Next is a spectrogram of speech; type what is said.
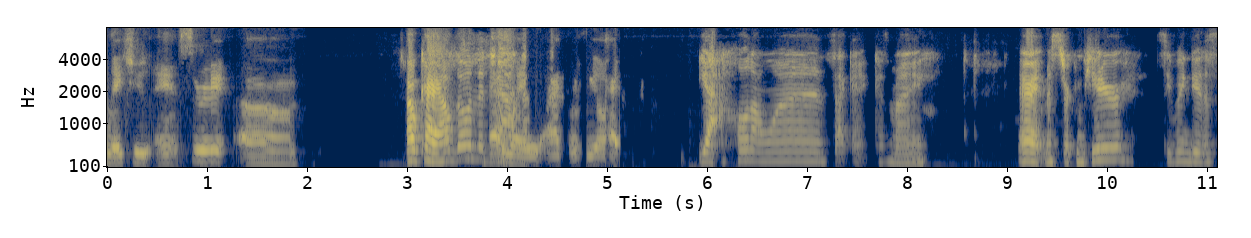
And let you answer it. Um, okay, I'll go in the that chat. way I can feel happy. Yeah, hold on one second because my. All right, Mr. Computer, see if we can do this.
